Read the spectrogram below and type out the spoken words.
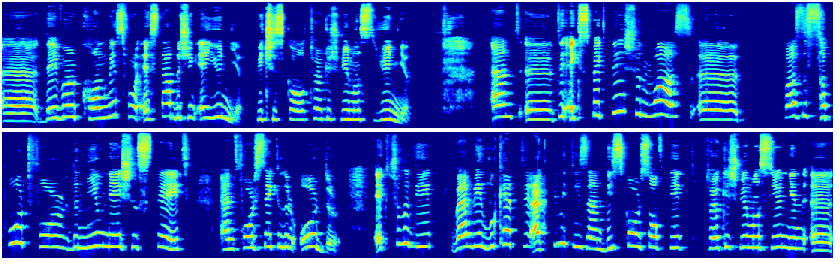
they were convinced for establishing a union, which is called Turkish Women's Union and uh, the expectation was uh, was the support for the new nation state and for secular order. Actually, the when we look at the activities and discourse of the Turkish Women's Union, uh,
